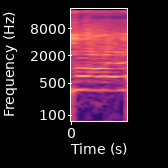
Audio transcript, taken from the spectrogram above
glory.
